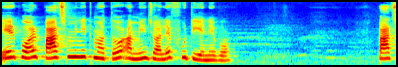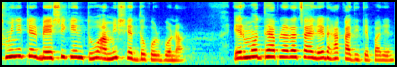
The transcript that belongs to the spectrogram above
এরপর পাঁচ মিনিট মতো আমি জলে ফুটিয়ে নেব। পাঁচ মিনিটের বেশি কিন্তু আমি সেদ্ধ করব না। এর মধ্যে আপনারা চাইলে ঢাকা দিতে পারেন।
